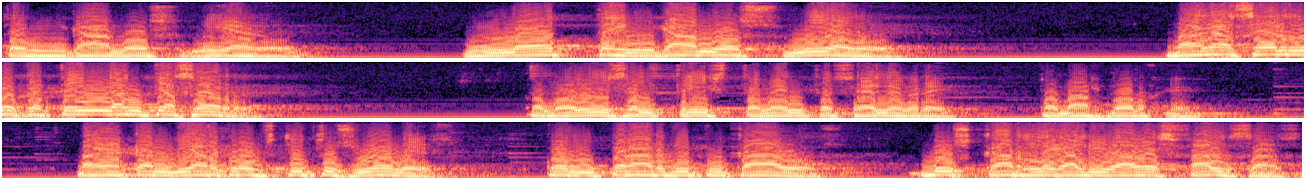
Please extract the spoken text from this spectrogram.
tengamos miedo, no tengamos miedo. Van a hacer lo que tengan que hacer, como dice el tristemente célebre Tomás Borges. Van a cambiar constituciones, comprar diputados, buscar legalidades falsas,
